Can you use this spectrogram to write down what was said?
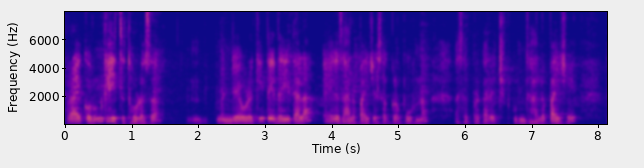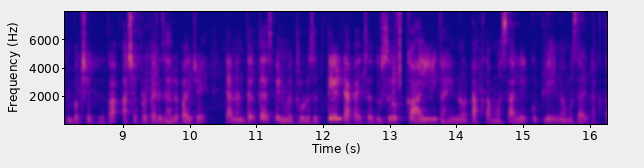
फ्राय करून घ्यायचं थोडंसं. म्हणजे एवढं की ते दही त्याला हे झालं पाहिजे सगळं पूर्ण. अशा प्रकारे चिटकून झालं पाहिजे. तुम्ही बघू शकता अशा प्रकारे झालं पाहिजे. त्यानंतर त्याच पेनमध्ये थोडंसं तेल टाकायचं. दुसरं काही नाही न टाकता. मसाले कुठलेही न मसाले टाकता.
